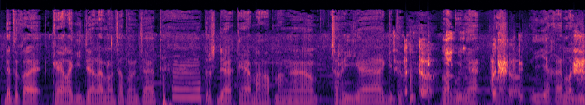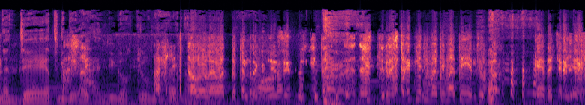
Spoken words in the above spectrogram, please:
dia tuh kayak kayak lagi jalan loncat-loncat, terus dia kayak mangap-mangap, ceria gitu. Betul. Lagunya Betul. iya kan lagunya Jets gitu. Asli. Anjing gokil Asli, banget. kalau lewat depan rumah orang, itu list- listriknya dimati-matiin, sumpah. Kayak ada ceria.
